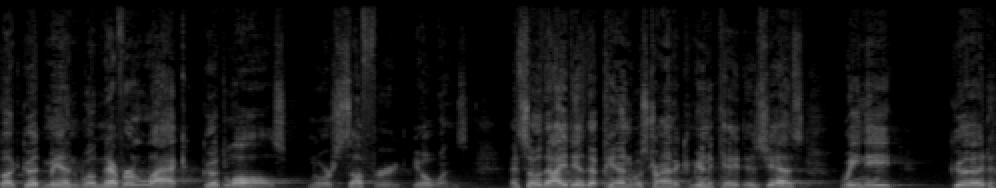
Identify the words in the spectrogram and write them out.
but good men will never lack good laws nor suffer ill ones. And so the idea that Penn was trying to communicate is yes, we need good,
